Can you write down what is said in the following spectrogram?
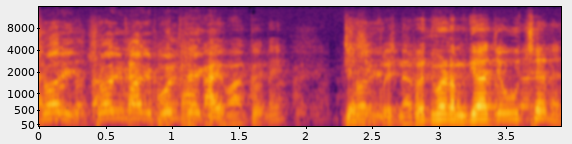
સોરી સોરી મારી ભૂલ થઈ ગઈ. કાઈ વાંધો નહીં. જય શ્રી કૃષ્ણ. રજવાડામાં ગયા જેવું છે ને?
